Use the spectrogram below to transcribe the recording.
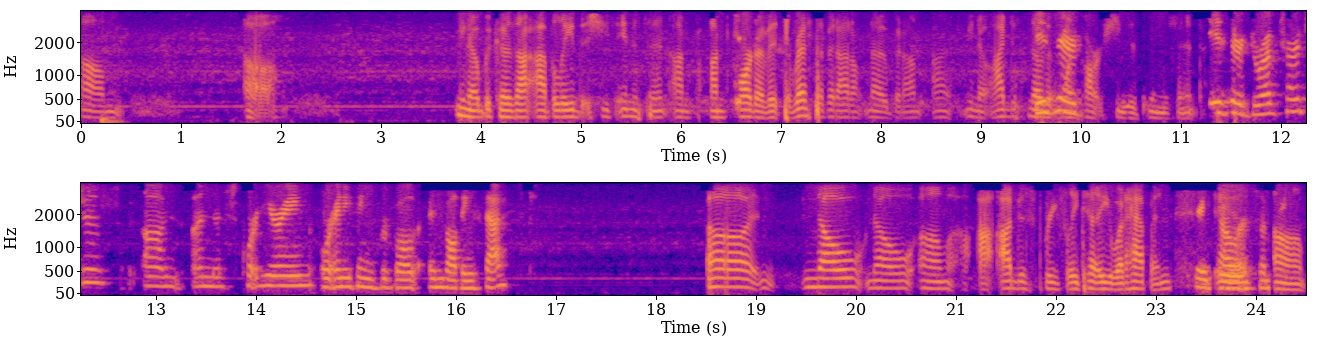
Um, uh, you know, because I, I believe that she's innocent on on part of it. The rest of it, I don't know. But I'm, I, you know, I just know Is that there- one part she is innocent. Is there drug charges um, on this court hearing or anything revol- involving theft? Uh, no, no. Um, I, I'll just briefly tell you what happened. They tell is, us um,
